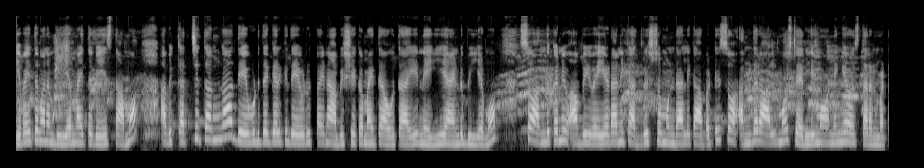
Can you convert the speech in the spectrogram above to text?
ఏవైతే మనం బియ్యం అయితే వేస్తామో అవి ఖచ్చితంగా దేవుడి దగ్గరికి దేవుడి పైన అభిషేకం అయితే అవుతాయి నెయ్యి అండ్ బియ్యము. సో అందుకని అవి వేయడానికి అదృష్టం ఉండాలి కాబట్టి సో అందరు ఆల్మోస్ట్ ఎర్లీ మార్నింగే వస్తారనమాట.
